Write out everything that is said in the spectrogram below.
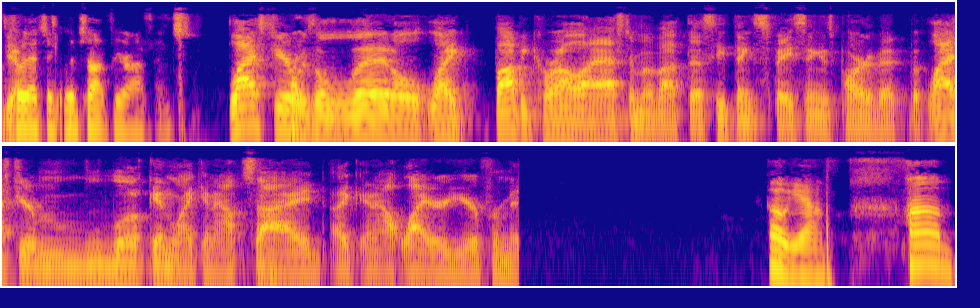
Yeah. So that's a good shot for your offense. Last year was a little like Bobby Karalla. I asked him about this. He thinks spacing is part of it, but last year looking like an outside, like an outlier year for me. Oh yeah. Um.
